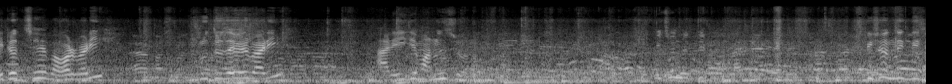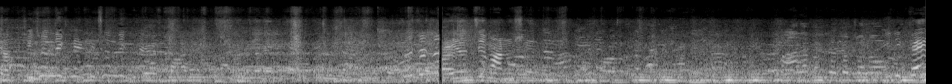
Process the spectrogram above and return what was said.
এটা হচ্ছে বাবার বাড়ি, রুদ্রদেবের বাড়ি, আর এই যে মানুষজন। পিছন দিক পিছন দিক দিয়ে যাও। পিছন দিক নেই পিছন দিক এই হচ্ছে মানুষের এই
